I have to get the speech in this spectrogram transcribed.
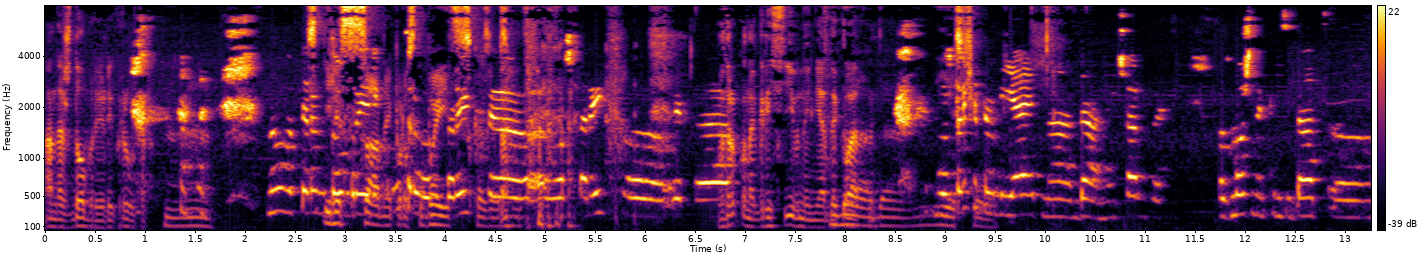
Она ж добрый рекрутер. Ну, во-первых, Или с Саной просто боится сказать. Э, во-вторых, э, это... Вдруг он агрессивный, неадекватный. Да, да. Во-вторых, это влияет на, да, на HR. Возможно, кандидат э,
